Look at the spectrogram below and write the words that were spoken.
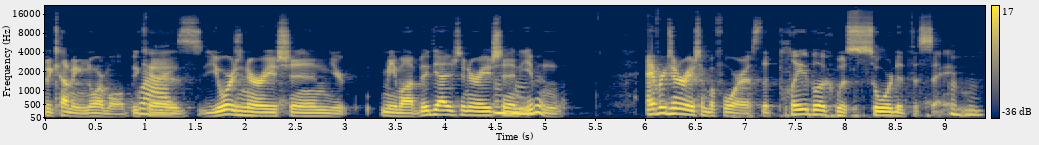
becoming normal? Because your generation, your me, mom, big daddy's generation, mm-hmm. even every generation before us, the playbook was sort of the same.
